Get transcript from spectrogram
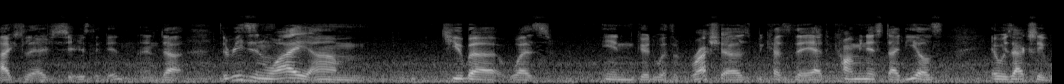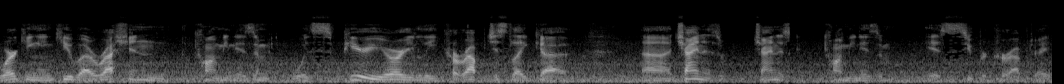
Actually, I seriously didn't. And uh, the reason why um, Cuba was in good with Russia is because they had communist ideals. It was actually working in Cuba. Russian communism was superiorly corrupt, just like uh, uh, China's China's communism is super corrupt, right?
